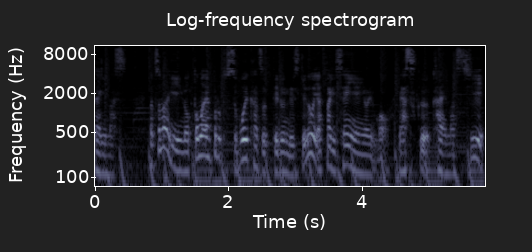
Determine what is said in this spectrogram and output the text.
なります。まつまり、ノットマイフォルトすごい数売ってるんですけど、やっぱり1000円よりも安く買えますし、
